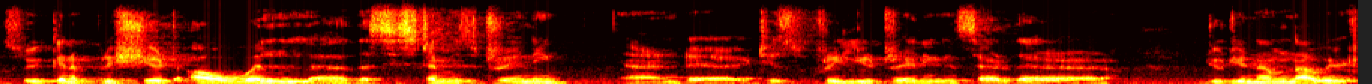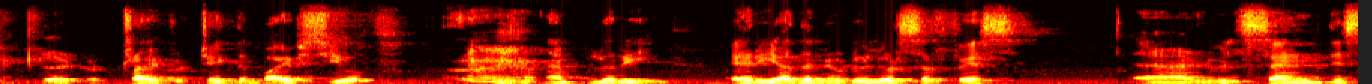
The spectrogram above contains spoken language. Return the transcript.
So you can appreciate how well uh, the system is draining and uh, it is freely draining inside the duodenum now we'll try to take the biopsy of ampullary area, the nodular surface, and we'll send this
